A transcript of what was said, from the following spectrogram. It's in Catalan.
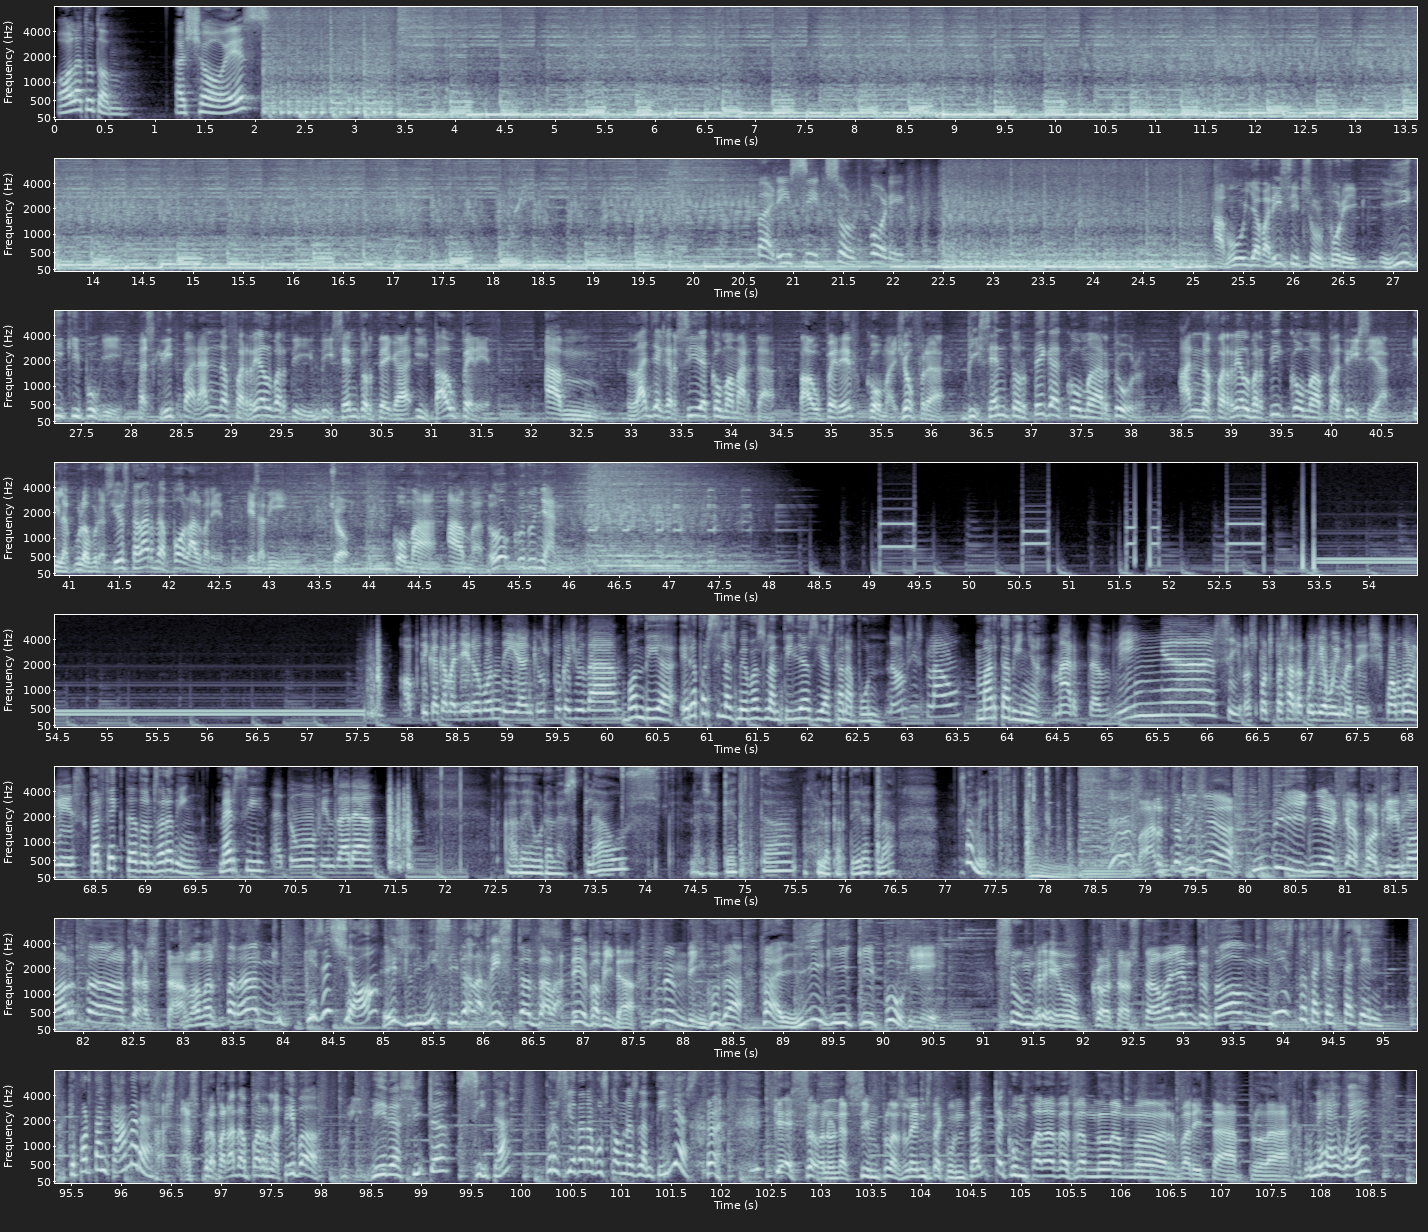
Hola a tothom. Això és... Verícid sulfúric. Avui a Verícid Sulfúric, Lligui qui pugui, escrit per Anna Ferrer Albertí, Vicent Ortega i Pau Pérez. Amb Laia Garcia com a Marta, Pau Pérez com a Jofre, Vicent Ortega com a Artur, Anna Ferrer Albertí com a Patrícia i la col·laboració estel·lar de Pol Álvarez, és a dir, jo, com a Amador Codonyan. Òptica Caballero, bon dia. En què us puc ajudar? Bon dia, era per si les meves lentilles ja estan a punt. Nom, sisplau? Marta Vinya. Marta Vinya... Sí, les pots passar a recollir avui mateix, quan vulguis. Perfecte, doncs ara vinc. Merci. A tu, fins ara. A veure les claus, la jaqueta, la cartera, clar. Som-hi. Marta Vinya! Vinya cap aquí, Marta! T'estàvem esperant! Què és això? És l'inici de la resta de la teva vida. Benvinguda a Lligui qui pugui. Somriu, que t'està veient tothom. Qui és tota aquesta gent? Per què porten càmeres? Estàs preparada per la teva primera cita? Cita? Però si he d'anar a buscar unes lentilles. Què són unes simples lents de contacte comparades amb l'amor veritable? Perdoneu, eh?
